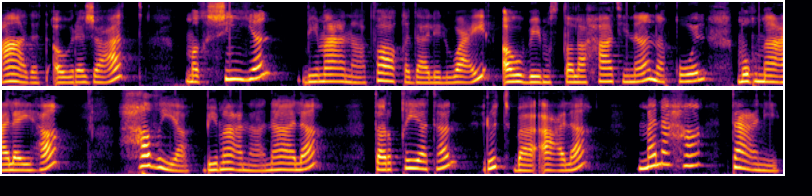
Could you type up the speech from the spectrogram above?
عادت أو رجعت مغشيا بمعنى فاقدة للوعي أو بمصطلحاتنا نقول مغمى عليها حظي بمعنى نال ترقية رتبة أعلى منح تعني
